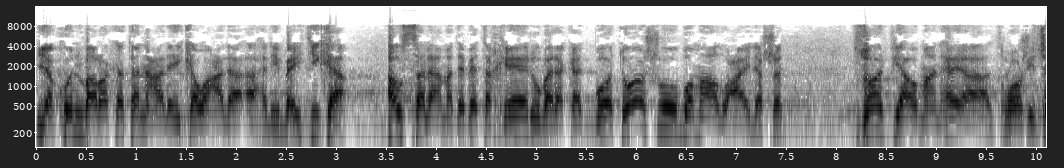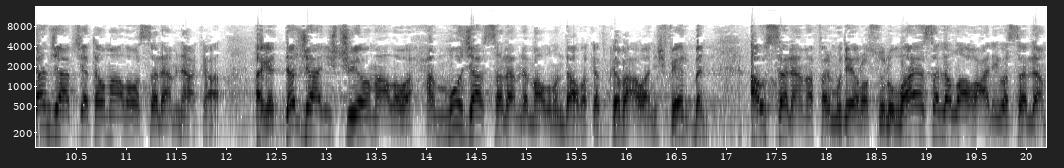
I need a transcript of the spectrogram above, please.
یکن برکتن علیک وعلی اهل بیتک، ئەو سەلامە دەبێتە خێر و بەرەکەت بۆ تۆش و بۆ ماڵ و عایلەشت زۆر پیاومان هەیە ڕۆژی چەند جار بچێتەوە ماڵەوە سەلام ناکا ئەگەر دە جاریش چوویەوە ماڵەوە هەموو جار سەلام لە ماڵ و منداڵەکەت بکە با ئەوانیش فێر بن ئەو سەلامە فەرموودەی ڕەسوول اللە صلی الله علیه وسلم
